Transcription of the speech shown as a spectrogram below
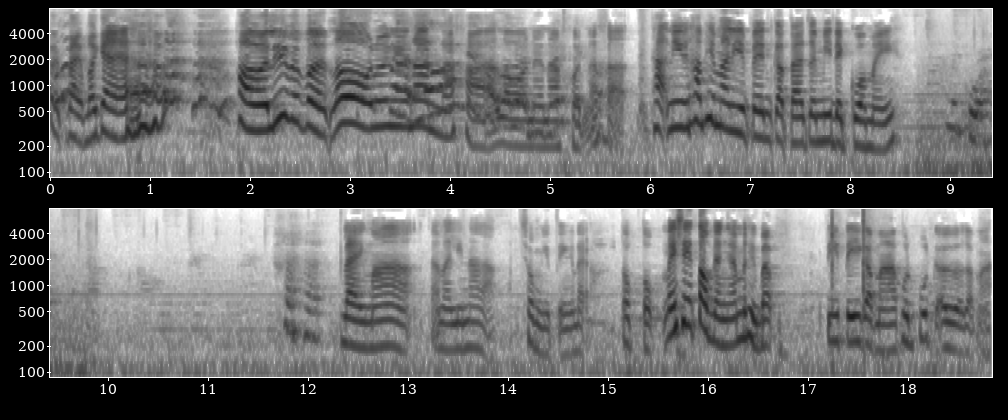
แปลกๆมาแกพาเบอร์รี่ไปเปิดโลกนู่นนี่นั่นนะคะรอในอนาคตนะคะ ถ้านี่ถ้าพี่มารีเป็นกับตาจะมีเด็กกลัวไหมไม่กลัว แรงมากแต่มารีน่ารัก ชมอยู่ตัวเองก็ได้ตบตบๆไม่ใช่ตบอย่างนั้นมาถึงแบบตีตีๆกลับมาพูดพูดเออกลับมา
